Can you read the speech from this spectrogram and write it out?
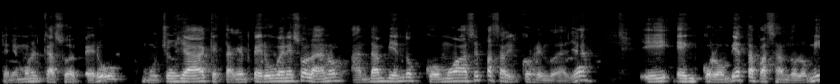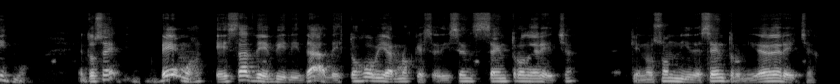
Tenemos el caso de Perú. Muchos ya que están en Perú venezolanos andan viendo cómo hace para salir corriendo de allá. Y en Colombia está pasando lo mismo. Entonces, vemos esa debilidad de estos gobiernos que se dicen centro derecha, que no son ni de centro ni de derecha,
